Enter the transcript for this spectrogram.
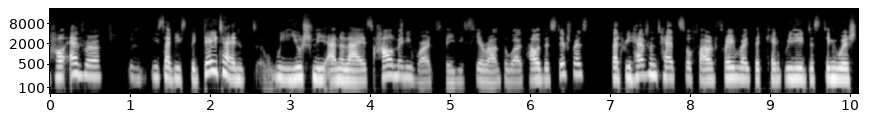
However, these are these big data and we usually analyze how many words babies hear around the world, how this differs. But we haven't had so far a framework that can really distinguish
